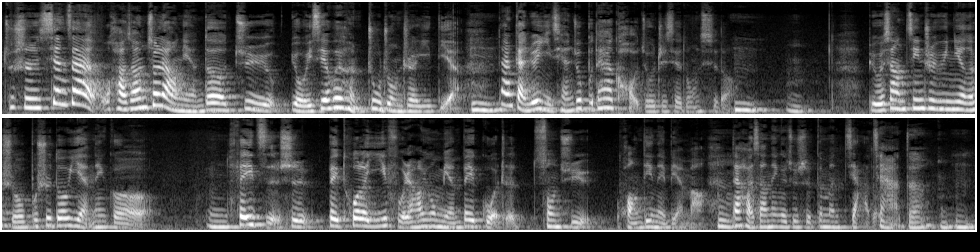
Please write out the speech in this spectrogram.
就是现在好像这两年的剧有一些会很注重这一点，嗯，但感觉以前就不太考究这些东西的，嗯嗯，比如像《金枝欲孽》的时候，不是都演那个，嗯，妃子是被脱了衣服，然后用棉被裹着送去。皇帝那边嘛，但好像那个就是根本假的，假的，嗯嗯。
